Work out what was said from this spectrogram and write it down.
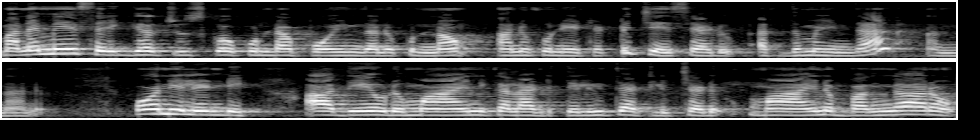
మనమే సరిగ్గా చూసుకోకుండా పోయిందనుకున్నాం అనుకునేటట్టు చేశాడు. అర్థమైందా? అన్నాను. పోనీలేండి ఆ దేవుడు మా ఆయనకి అలాంటి తెలివితేటలు ఇచ్చాడు. మా ఆయన బంగారం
